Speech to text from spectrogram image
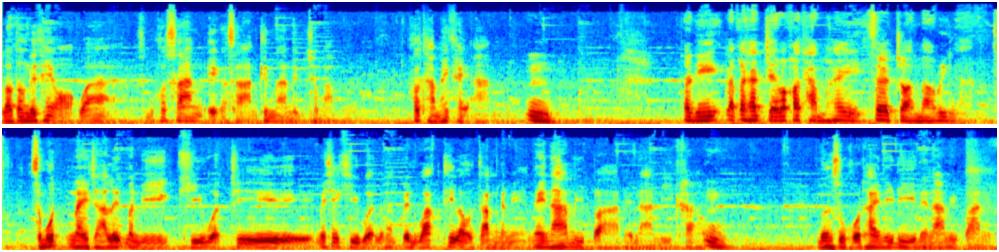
เราต้องนึกให้ออกว่า สมมติเขาสร้างเอกสารขึ้นมาหนึ่งฉบับเขาทำให้ใครอ่าน อืม ตอนนี้เราก็ชัดเจนว่าเขาทำให้เซอร์จอห์นมาริงอ่านสมมติในจารึกมันมีคีย์เวิร์ดที่ไม่ใช่คีย์เวิร์ดแล้วมันเป็นวรรคที่เราจำกันเนี่ยในน้ำมีปลาในนามีข้าว อืมเมืองสุโขทัยนี่ดีในน้ำมีปลาเนี่ย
